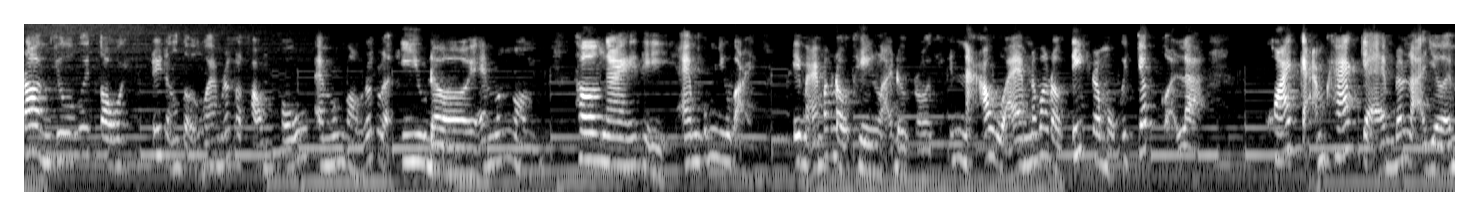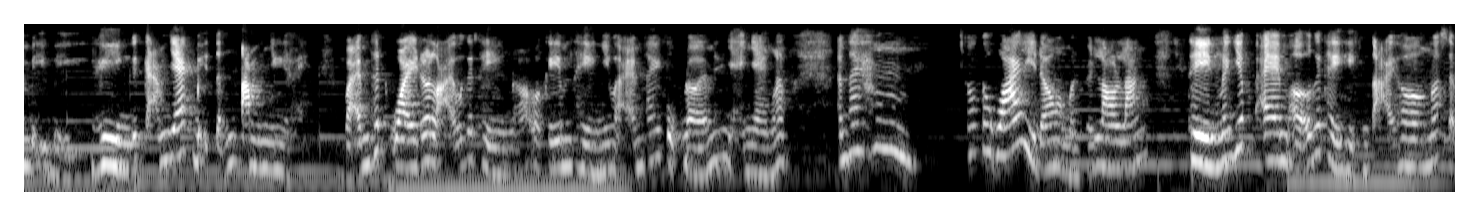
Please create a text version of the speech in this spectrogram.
đó em chưa với tôi. Trí tưởng tượng của em rất là phong phú. Em vẫn còn rất là yêu đời. Em vẫn còn thơ ngay thì em cũng như vậy. Khi mà em bắt đầu thiền lại được rồi thì cái não của em nó bắt đầu tiết ra một cái chất gọi là khoái cảm khác cho em. Đó là giờ em bị bị ghiền cái cảm giác bị tĩnh tâm như vậy và em thích quay trở lại với cái thiền đó. Và khi em thiền như vậy em thấy cuộc đời em nhẹ nhàng lắm. Em thấy hmm, có cái quái gì đâu mà mình phải lo lắng. Thiền nó giúp em ở cái thì hiện tại hơn. Nó sẽ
